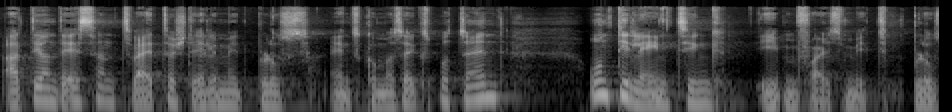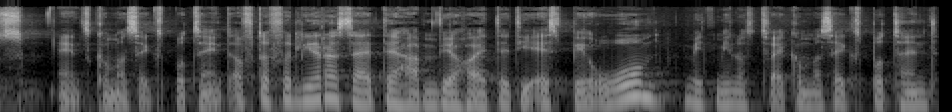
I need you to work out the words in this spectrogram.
AT&S an zweiter Stelle mit plus 1,6 Prozent und die Lenzing ebenfalls mit plus 1,6 Prozent. Auf der Verliererseite haben wir heute die SBO mit minus 2,6 Prozent,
